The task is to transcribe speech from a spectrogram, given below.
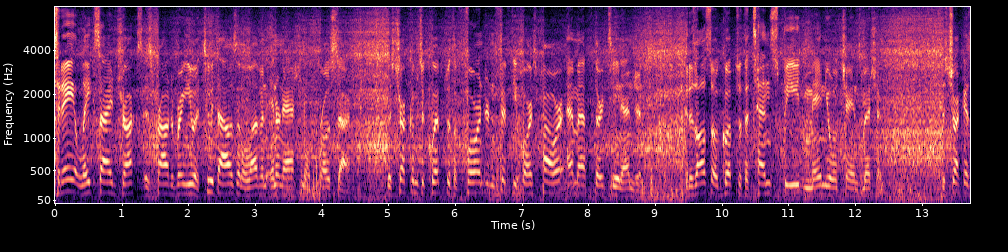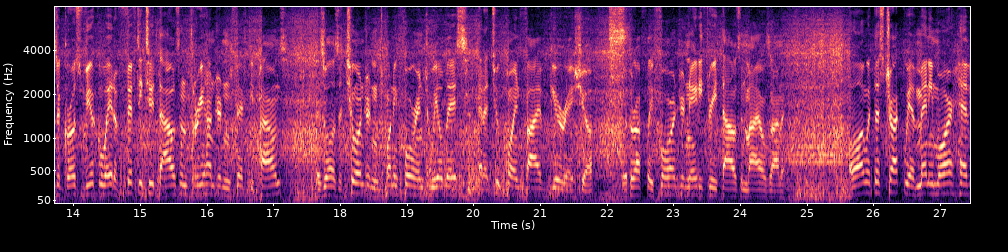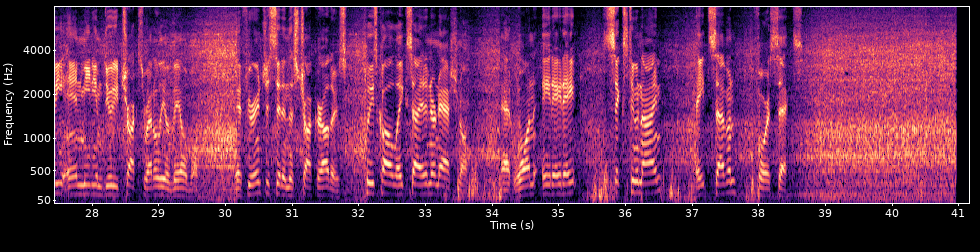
Today, Lakeside Trucks is proud to bring you a 2011 International ProStar. This truck comes equipped with a 450 horsepower MF13 engine. It is also equipped with a 10-speed manual transmission. This truck has a gross vehicle weight of 52,350 pounds, as well as a 224-inch wheelbase and a 2.5 gear ratio, with roughly 483,000 miles on it. Along with this truck, we have many more heavy and medium duty trucks readily available. If you're interested in this truck or others, please call Lakeside International at 1-888-629-8746.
